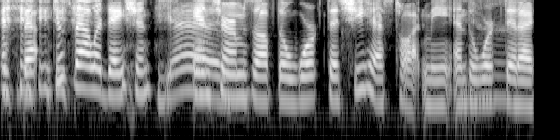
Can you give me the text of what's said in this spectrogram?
Just, va- just validation in terms of the work that she has taught me and the work that I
